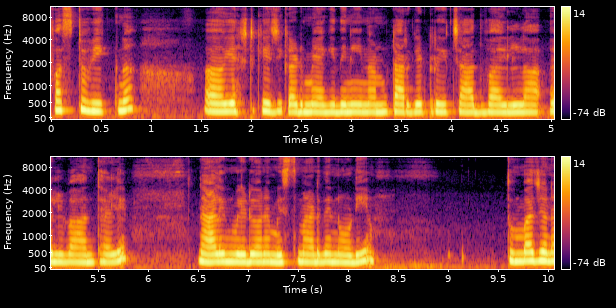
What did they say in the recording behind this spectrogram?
ಫಸ್ಟ್ ವೀಕ್ನ ಎಷ್ಟು ಕೆ ಜಿ ಕಡಿಮೆ ಆಗಿದ್ದೀನಿ ನಮ್ಮ ಟಾರ್ಗೆಟ್ ರೀಚ್ ಆದ್ವಾ ಇಲ್ಲ, ಇಲ್ವಾ ಅಂಥೇಳಿ ನಾಳಿನ ವೀಡಿಯೋನ ಮಿಸ್ ಮಾಡಿದೆ ನೋಡಿ. ತುಂಬ ಜನ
